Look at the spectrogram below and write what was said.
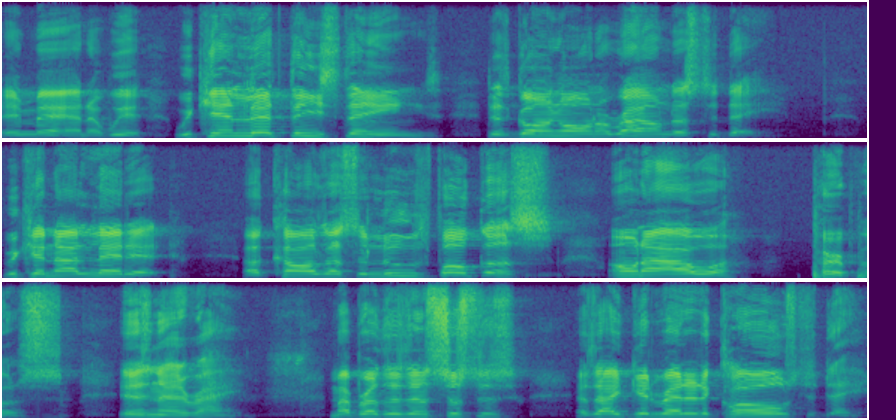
Amen. We, we can't let these things that's going on around us today we cannot let it uh, cause us to lose focus on our purpose. Isn't that right? My brothers and sisters, as I get ready to close today,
